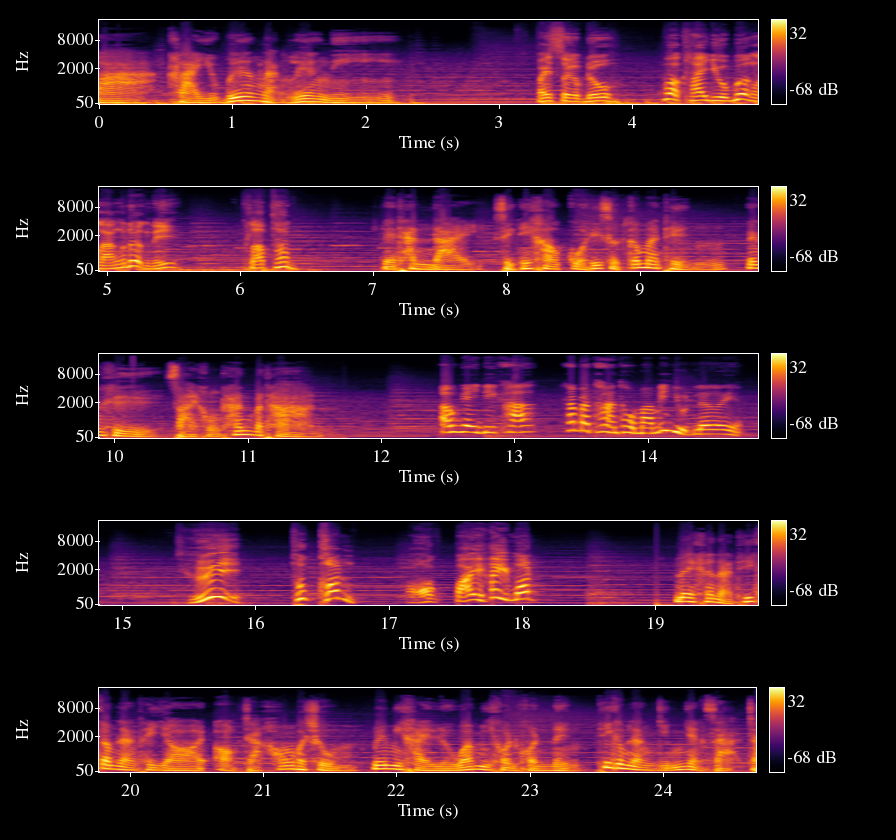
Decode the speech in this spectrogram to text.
ว่า ใครอยู่เบื้องหลังเรื่องนี้ ไปสืบดูว่าใครอยู่เบื้องหลังเรื่องนี้ ครับท่าน และทันใดสิ่งที่เขากลัวที่สุดก็มาถึง นั่นคือสายของท่านประธาน เอาไงดีคะท่านประธานโทรมาไม่หยุดเลย เฮ้ย ทุกคนออกไปให้หมด ในขณะที่กำลังทยอยออกจากห้องประชุม ไม่มีใครรู้ว่ามีคนคนหนึ่งที่กำลังยิ้มอย่างสะใจ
